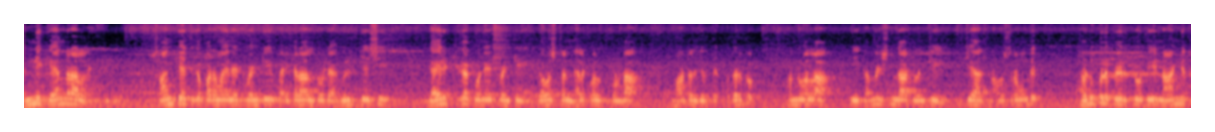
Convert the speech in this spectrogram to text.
అన్ని కేంద్రాలని సాంకేతిక పరమైనటువంటి పరికరాలతోటి అభివృద్ధి చేసి డైరెక్ట్గా కొనేటువంటి వ్యవస్థను నెలకొల్పకుండా మాటలు చెబితే కుదరదు. అందువల్ల ఈ కమిషన్దారుల నుంచి ఇచ్చేయాల్సిన అవసరం ఉంది. తడుపుల పేరుతోటి నాణ్యత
